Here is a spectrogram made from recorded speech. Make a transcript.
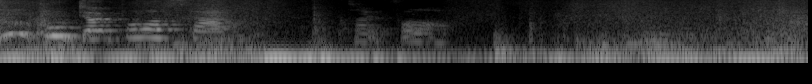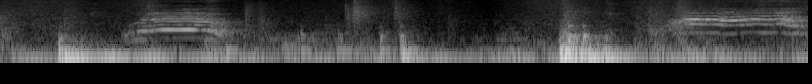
Oh, don't fall off, Sky. Don't fall off. Whoa! Ah!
